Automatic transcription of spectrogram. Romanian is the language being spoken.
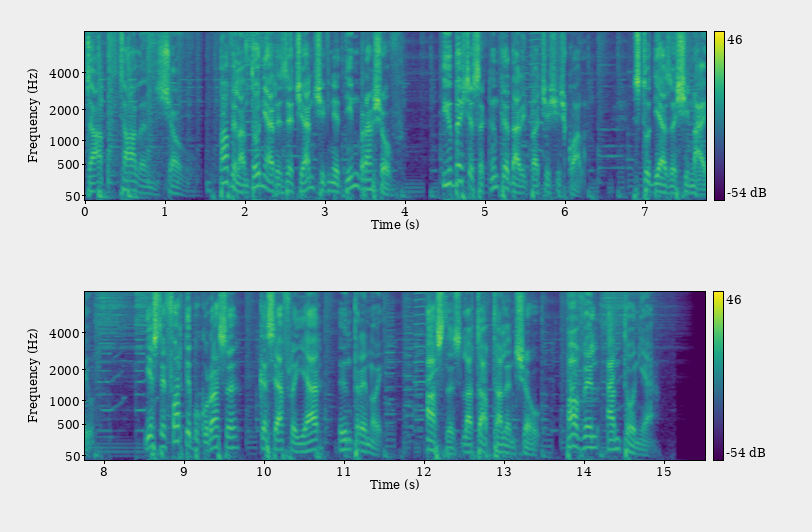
Top Talent Show. Pavel Antonia are 10 ani și vine din Brașov. Iubește să cânte, dar îi place și școala. Studiază și naiul. Este foarte bucuroasă că se află iar între noi. Astăzi, la Top Talent Show, Pavel Antonia.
